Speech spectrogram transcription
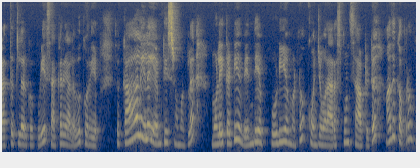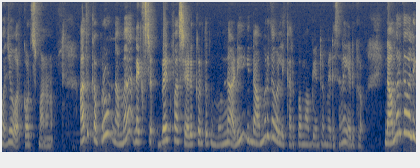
ரத்தத்தில் இருக்கக்கூடிய சர்க்கரை அளவு குறையும். ஸோ காலையில் எம்டி ஸ்டொமக்கில் முளைக்கட்டிய வெந்தய பொடியை மட்டும் கொஞ்சம் ஒரு அரை ஸ்பூன் சாப்பிட்டுட்டு அதுக்கப்புறம் கொஞ்சம் ஒர்க் அவுட்ஸ் பண்ணணும். அதுக்கப்புறம் நம்ம நெக்ஸ்ட் பிரேக்ஃபாஸ்ட் எடுக்கிறதுக்கு முன்னாடி இந்த அமிர்தவள்ளி கற்பம் அப்படின்ற மெடிசனை எடுக்கணும். இந்த அமிர்தவள்ளி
